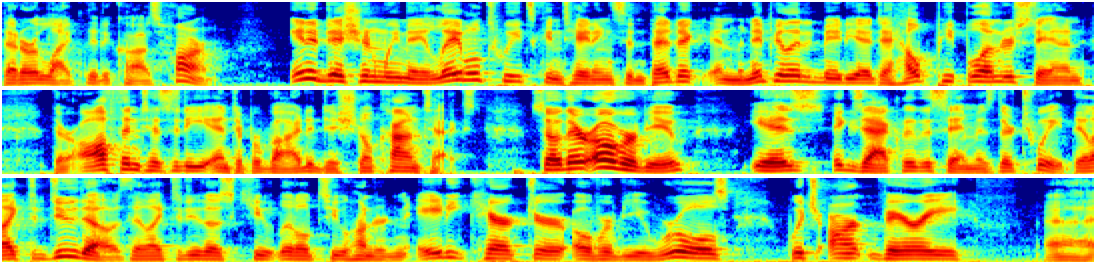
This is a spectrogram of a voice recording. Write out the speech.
that are likely to cause harm. In addition, we may label tweets containing synthetic and manipulated media to help people understand their authenticity and to provide additional context. So their overview is exactly the same as their tweet. They like to do those. They like to do those cute little 280 character overview rules, which aren't very uh,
